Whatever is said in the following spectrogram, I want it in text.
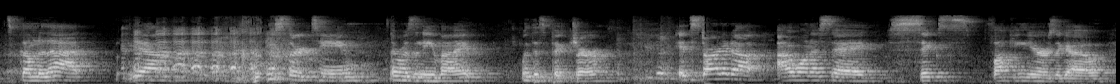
Let's come to that. Yeah. He's 13. There was an Evite with this picture. It started out, I want to say, six fucking years ago.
